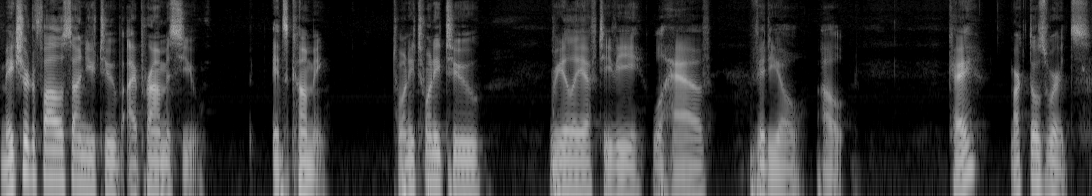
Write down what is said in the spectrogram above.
Make sure to follow us on YouTube. I promise you, it's coming. 2022 Real AF TV will have video out. Okay? Mark those words.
